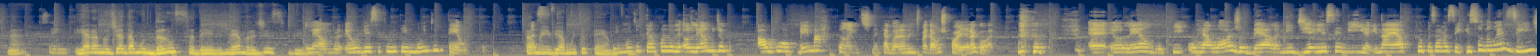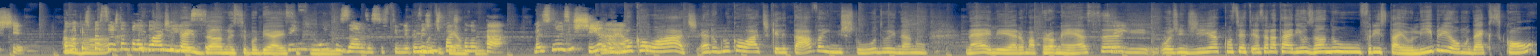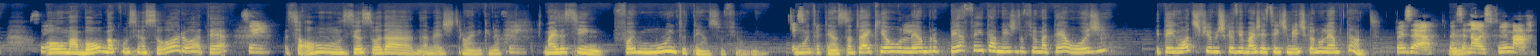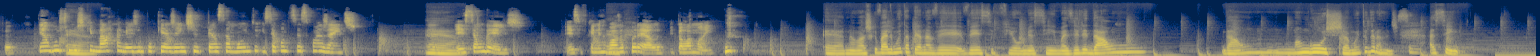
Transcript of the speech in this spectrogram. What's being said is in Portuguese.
né? Sim. E era no dia da mudança deles, lembra disso, Bia? Lembro. Eu vi esse filme tem muito tempo. Também vi há muito tempo. Tem muito tempo, mas eu lembro de algo bem marcante, né? Que agora a gente vai dar um spoiler agora. é, eu lembro que o relógio dela media a glicemia. E na época eu pensava assim, isso não existe. Como uhum. é que as pessoas estão colocando Tem mais de isso? 10 anos se bobear esse Tem filme. Tem muitos anos esse filme. Depois Tem a gente pode tempo. colocar. Mas isso não existia era na o época. Glucowatch, era o Glucowatch, que ele estava em estudo, ainda não. Né? Ele era uma promessa Sim. e hoje em dia, com certeza, ela estaria usando um Freestyle Libre ou um Dexcom Sim. ou uma bomba com sensor ou até Sim. só um sensor da, da Medtronic, né? Sim. Mas assim, foi muito tenso o filme. Esse muito tenso. Tanto é que eu lembro perfeitamente do filme até hoje. E tem outros filmes que eu vi mais recentemente que eu não lembro tanto. Pois é, Né? é. Não, esse filme marca. Tem alguns filmes É. que marca mesmo porque a gente pensa muito e se acontecesse com a gente. É, Esse é um deles. Esse eu fiquei nervosa por ela e pela mãe. é, não, acho que vale muito a pena ver, ver esse filme, assim, mas ele dá um. dá um- uma angústia muito grande. Sim. Assim,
